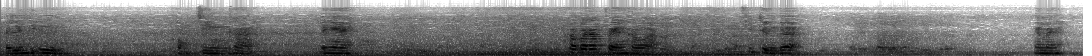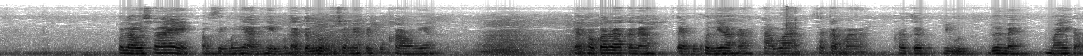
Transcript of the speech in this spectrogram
ไปเล่นที่อื่น ของจริงค่ะ เป็นไง เขาก็รักแฟนเขาอะ คิดถึงด้วยใช่ไหมคนเราใช่บางสิ่งบางอย่างเห็นมันอาจจะหลงใช่ไหมไปชั่วคราเนี้ยแต่เขาก็รักกันนะ แต่บุคคลนี้นะคะถามว่าถ้ากลับมาเขาจะอยู่ด้วยไหม ไม่ค่ะ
